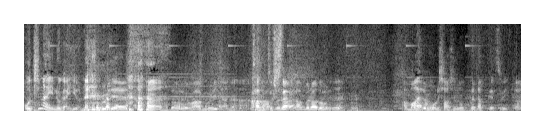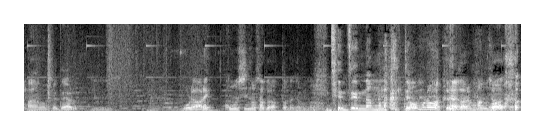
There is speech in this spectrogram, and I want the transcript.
落ちない犬がいいよね。無理です。それは無理だな。飼うとしたら。ラブラドールね。あ前でも俺写真載っけたっけツイッターに、あの絶対ある。うん、俺あれ渾身の策だったんだけど 全然何もなかったよ、な何ね、もなかったよ 誰も反応しなかったよ。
